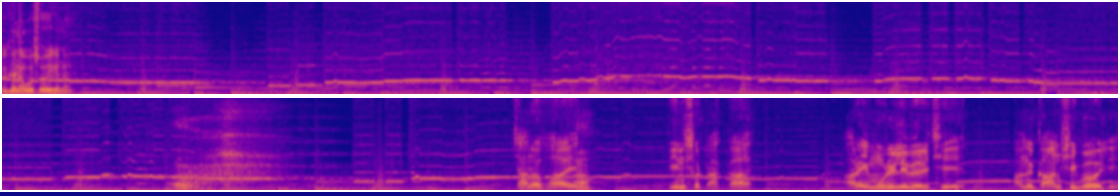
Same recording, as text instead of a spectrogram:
ওইখানে বসো ওইখানে। জানো ভাই? হ্যাঁ? তিনশো টাকা আর এই মুরিলি বেড়েছি। আমি গান শিখব বলি।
